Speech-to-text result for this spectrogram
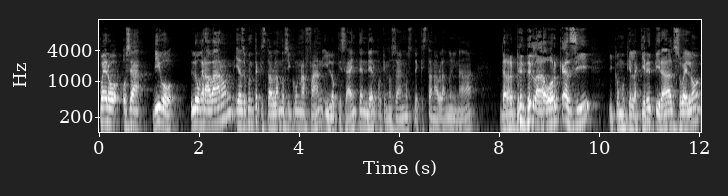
Pero, o sea, digo, lo grabaron y haz de cuenta que está hablando así con una fan y lo que se da a entender, porque no sabemos de qué están hablando ni nada, de repente la ahorca así y como que la quiere tirar al suelo.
